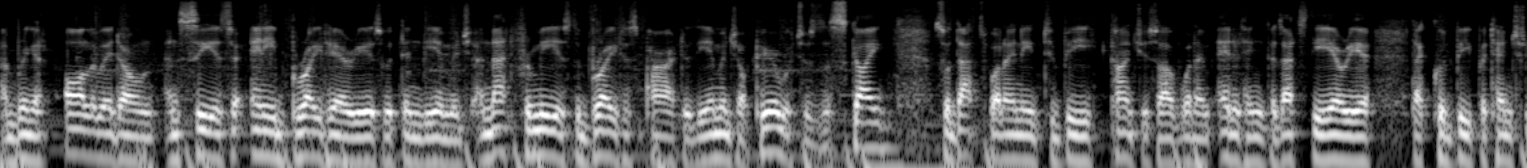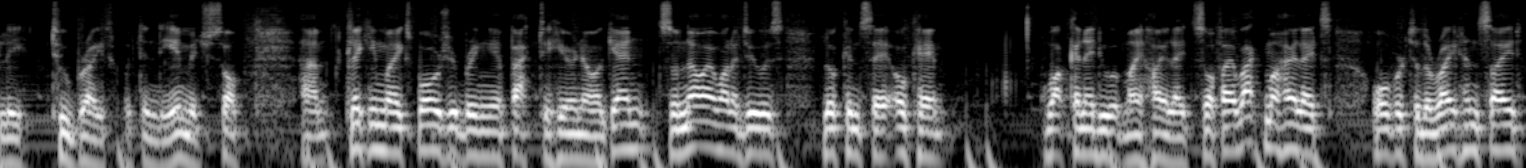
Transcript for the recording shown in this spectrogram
and bring it all the way down and see is there any bright areas within the image. And that for me is the brightest part of the image up here, which is the sky. So that's what I need to be conscious of when I'm editing, because that's the area that could be potentially too bright within the image. So um, clicking my exposure, bringing it back to to here now again. So now I want to do is look and say, okay, what can I do with my highlights? So if I whack my highlights over to the right hand side,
